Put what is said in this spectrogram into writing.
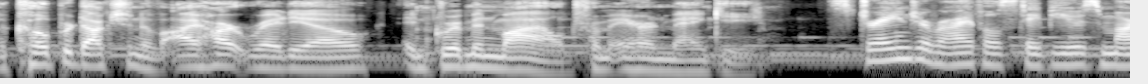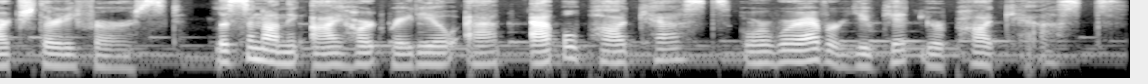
a co production of iHeartRadio and Grim and Mild from Aaron Mahnke. Strange Arrivals debuts March 31st. Listen on the iHeartRadio app, Apple Podcasts, or wherever you get your podcasts.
